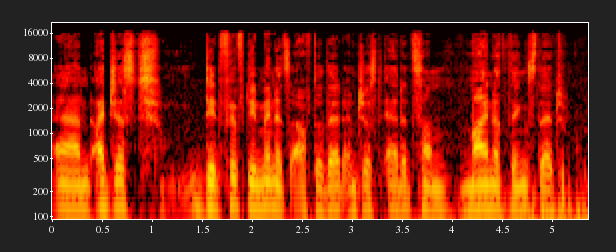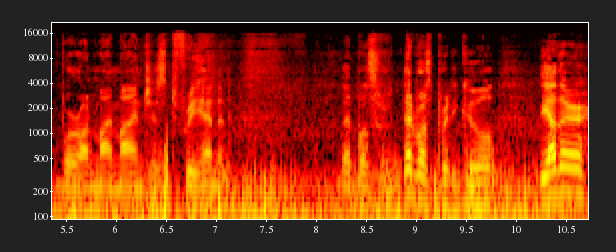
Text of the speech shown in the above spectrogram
And I just did 15 minutes after that and just added some minor things that were on my mind just free-handed. That was that was pretty cool. The other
